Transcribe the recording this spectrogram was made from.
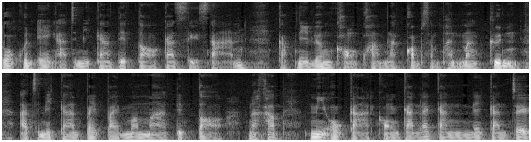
ตัวคุณเองอาจจะมีการติดต่อการสื่อสาร กับในเรื่องของความรักความสัมพันธ์มากขึ้น อาจจะมีการไปไปมามาติดต่อนะครับมีโอกาสของกันและกันในการเจอ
